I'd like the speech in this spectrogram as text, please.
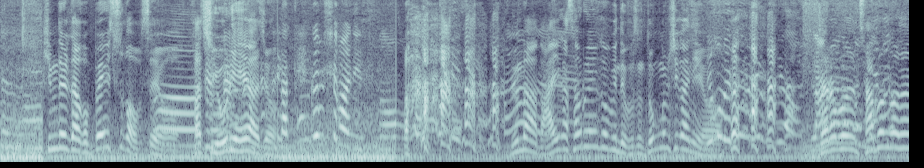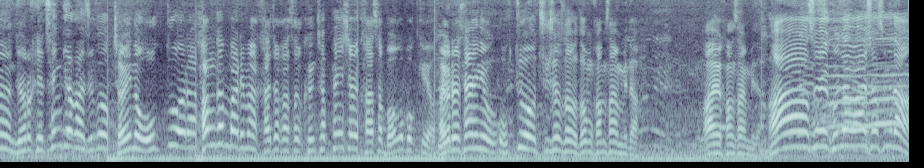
힘들어. 힘들다고 뺄 수가 없어요. 아, 같이 요리해야죠. 나 통금 시간 있어. 누나 나이가 서른 일곱인데 무슨 동금 시간이에요? 여러분 잡은 거는 이렇게 챙겨가지고 저희는 옥두어랑 황금바리만 가져가서 근처 펜션에 가서 먹어볼게요. 아, 그리고 사장님 옥두어 주셔서 너무 감사합니다 아유 감사합니다. 아 선생님 고생 많으셨습니다.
